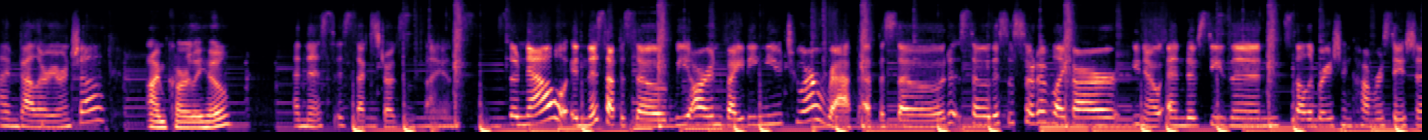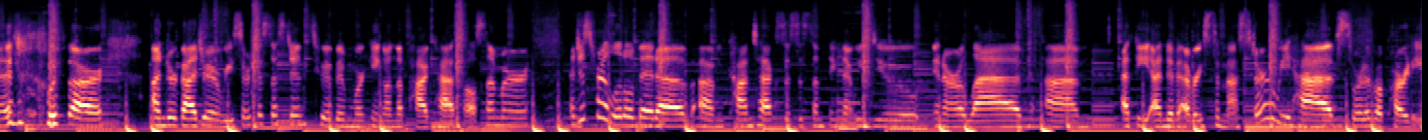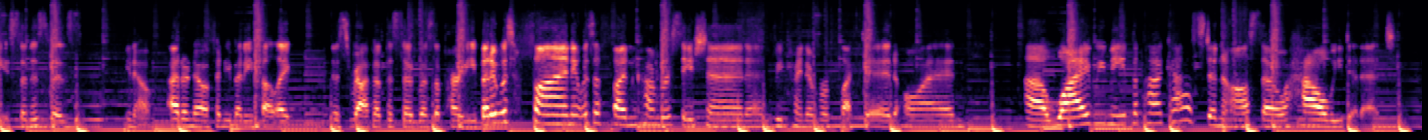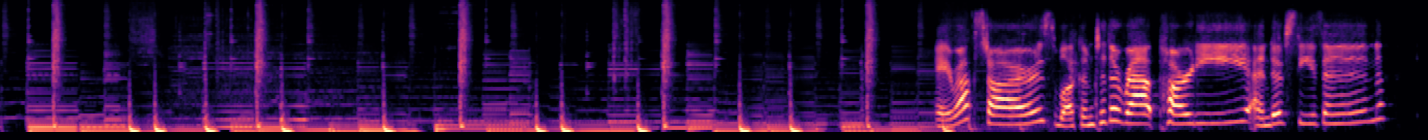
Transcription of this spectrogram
I'm Valerie Earnshaw. I'm Carly Hill. And this is Sex, Drugs, and Science. So, now in this episode, we are inviting you to our wrap episode. So, this is sort of like our, you know, end of season celebration conversation with our undergraduate research assistants who have been working on the podcast all summer. And just for a little bit of um, context, this is something that we do in our lab um, at the end of every semester. We have sort of a party. So, this was you know, I don't know if anybody felt like this wrap episode was a party, but it was fun. It was a fun conversation, and we kind of reflected on uh, why we made the podcast and also how we did it. Hey, rock stars! Welcome to the wrap party, end of season.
